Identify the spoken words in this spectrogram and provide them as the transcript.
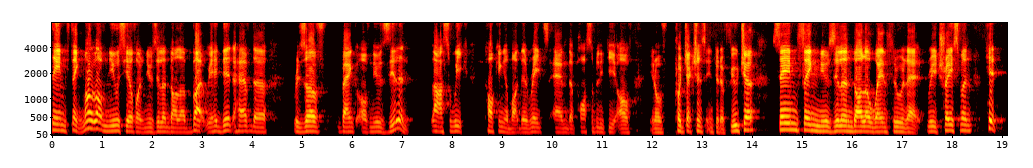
same thing. Not a lot of news here for the New Zealand dollar, but we did have the Reserve Bank of New Zealand last week talking about the rates and the possibility of you know projections into the future. Same thing, New Zealand dollar went through that retracement, hit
